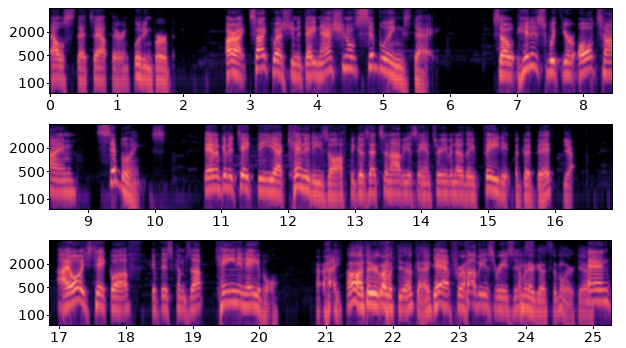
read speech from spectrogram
else that's out there, including bourbon. All right, side question today National Siblings Day. So hit us with your all time siblings. Dan, I'm going to take the uh, Kennedys off because that's an obvious answer, even though they fade it a good bit. Yeah. I always take off if this comes up Cain and Abel. All right. Oh, I thought you were going with the okay. Yeah, for obvious reasons. I'm gonna go similar. Yeah. And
